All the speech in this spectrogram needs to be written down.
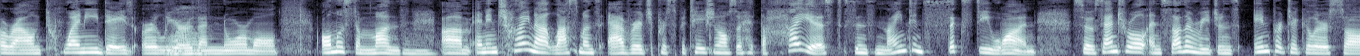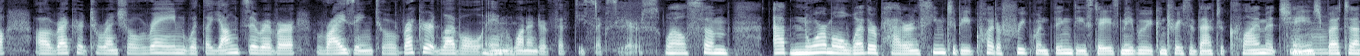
around 20 days earlier than normal, almost a month. Um, and in China, last month's average precipitation also hit the highest since 1961. So central and southern regions in particular saw uh, record torrential rain with the Yangtze River rising to a record level in 156 years. Well, some abnormal weather patterns seem to be quite a frequent thing these days. Maybe we can trace it back to climate change. But uh,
